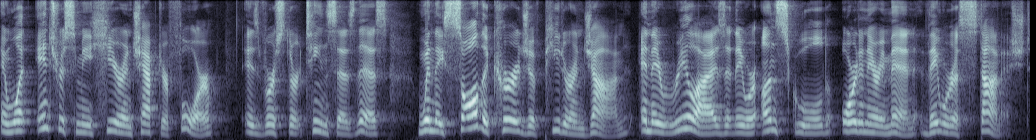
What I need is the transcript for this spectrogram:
And what interests me here in chapter 4 is verse 13 says this When they saw the courage of Peter and John, and they realized that they were unschooled, ordinary men, they were astonished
